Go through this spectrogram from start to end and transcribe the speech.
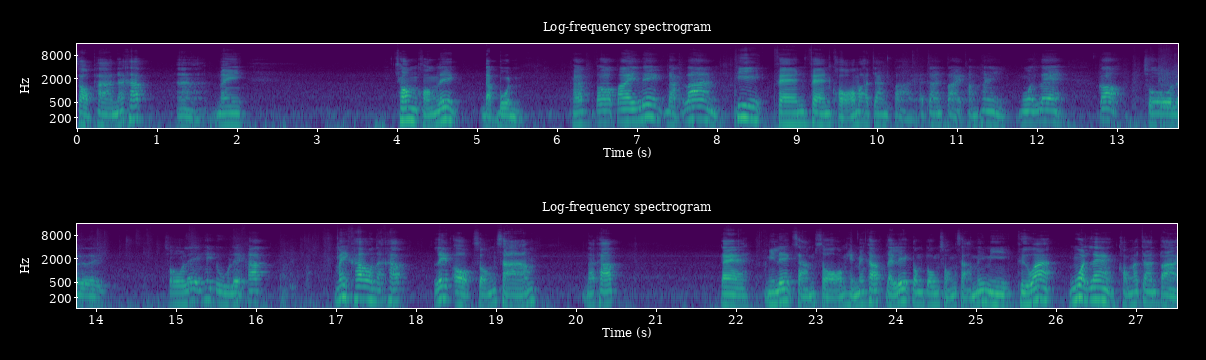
สอบผ่านนะครับอ่าในช่องของเลขดับบน ครับ ต่อไปเลขดับล่างที่แฟนแฟนขอมาอาจารย์ต่าย อาจารย์ต่ายทำให้งวดแรก ก็โชว์เลย โชว์เลขให้ดูเลยครับ ไม่เข้านะครับ เลขออก 2 3 นะครับ แต่มีเลข 3 2 เห็นไหมครับ แต่เลขตรงๆ 2 3 ไม่มี ถือว่างวดแรกของอาจารย์ตาย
